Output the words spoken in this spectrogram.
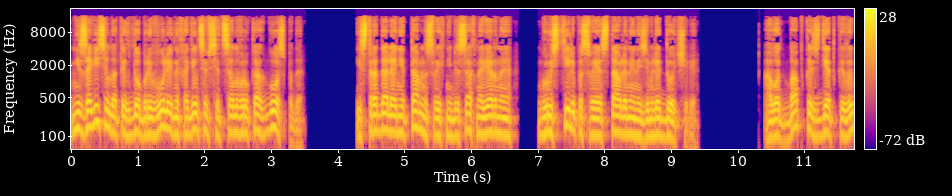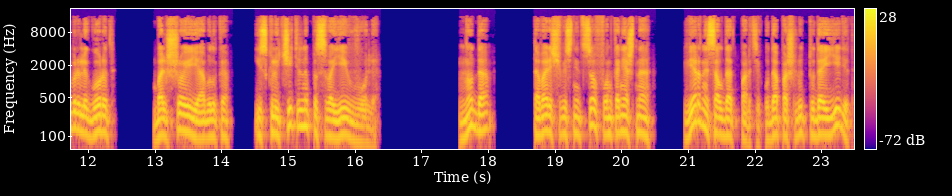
не зависел от их доброй воли и находился всецело в руках Господа. И страдали они там, на своих небесах, наверное, грустили по своей оставленной на земле дочери. А вот бабка с деткой выбрали город Большое Яблоко исключительно по своей воле. Ну да, товарищ Васнецов, он, конечно, верный солдат партии, куда пошлют, туда и едет.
